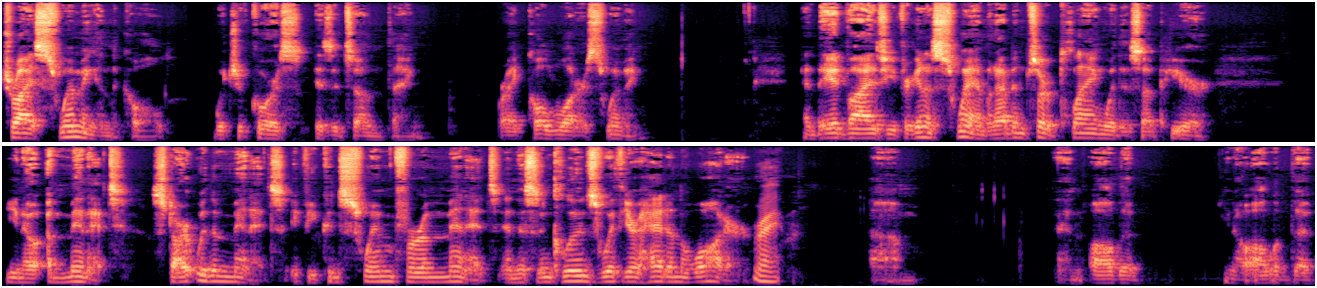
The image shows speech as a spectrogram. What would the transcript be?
try swimming in the cold, which of course is its own thing, right? Cold water swimming. And they advise you if you're going to swim, and I've been sort of playing with this up here, you know, a minute. Start with a minute. If you can swim for a minute, and this includes with your head in the water, right? Um, and all the, you know, all of the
